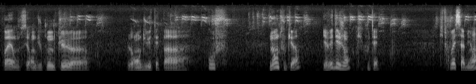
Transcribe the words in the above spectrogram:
Après on s'est rendu compte que le rendu était pas ouf. Mais en tout cas, il y avait des gens qui écoutaient, qui trouvaient ça bien.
